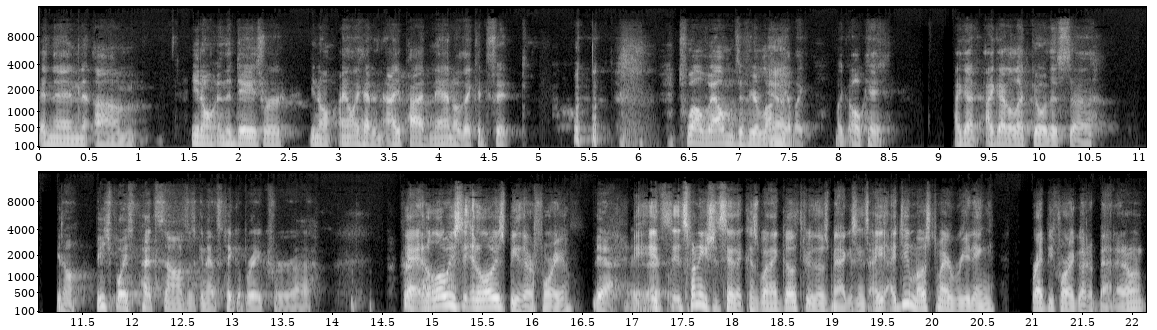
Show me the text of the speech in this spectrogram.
And then, um, you know, in the days where, you know, I only had an iPod Nano that could fit 12 albums if you're lucky. Yeah. I'm like, like, okay, I got, I got to let go of this, uh, you know, Beach Boys Pet Sounds is going to have to take a break for, uh, for Yeah, it'll always it'll always be there for you. yeah, It's exactly. it's funny you should say that because when I go through those magazines, I, I do most of my reading right before I go to bed. I don't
